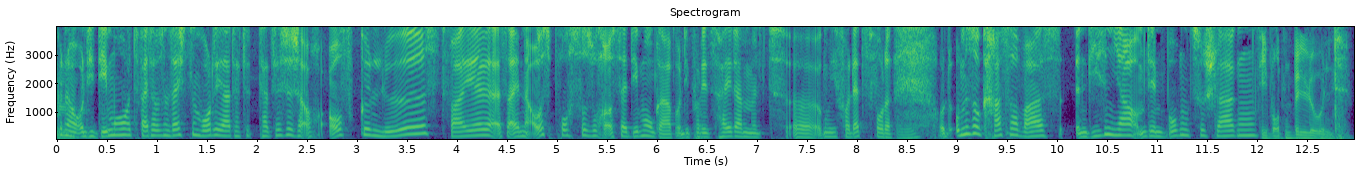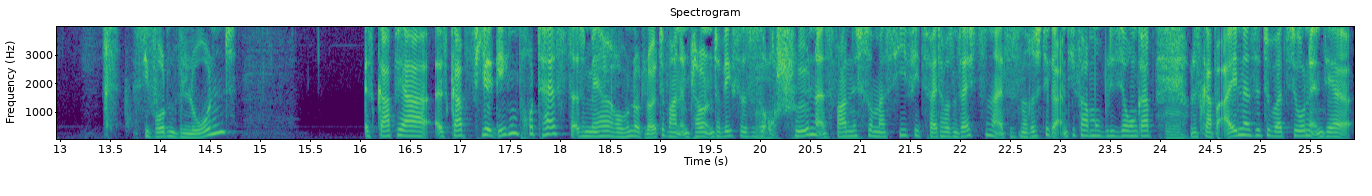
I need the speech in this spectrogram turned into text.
Genau, und die Demo 2016 wurde ja tat- tatsächlich auch aufgelöst, weil es einen Ausbruchsversuch aus der Demo gab und die Polizei damit äh, irgendwie verletzt wurde. Und umso krasser war es in diesem Jahr, um den Bogen zu schlagen, Sie wurden belohnt. sie wurden belohnt. Es gab ja, es gab viel Gegenprotest, also mehrere hundert Leute waren in Plauen unterwegs. Das ist auch schön. Es war nicht so massiv wie 2016, als es eine richtige Antifa-Mobilisierung gab. Und es gab eine Situation, in der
